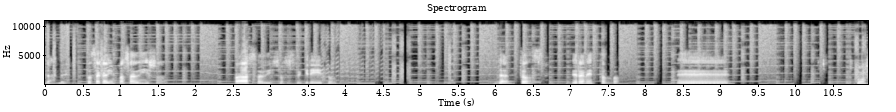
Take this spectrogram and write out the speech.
Ya. Entonces acá hay un pasadizo. Pasadizo secreto. Ya, entonces. Eran estas dos. Eh... Uf,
